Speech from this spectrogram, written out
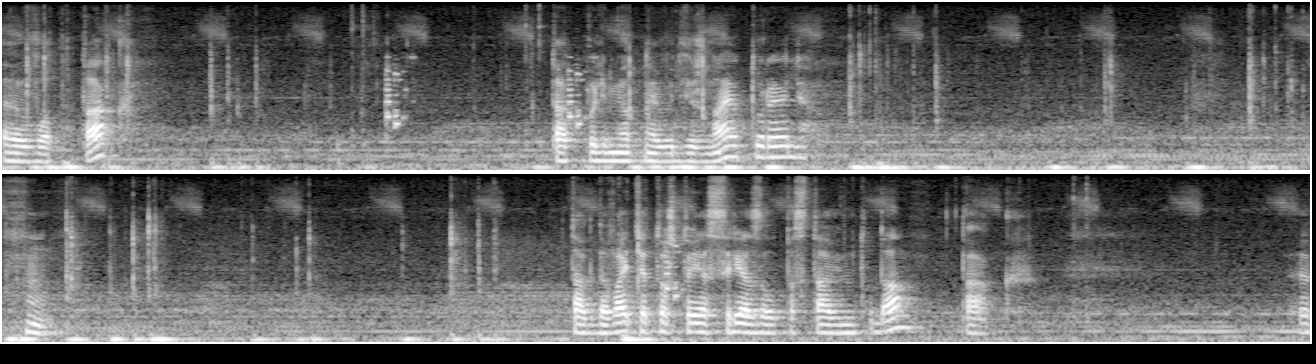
Э, вот так. Так, пулеметная выдвижная турель. Хм. Так, давайте то, что я срезал, поставим туда. Так. Э,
